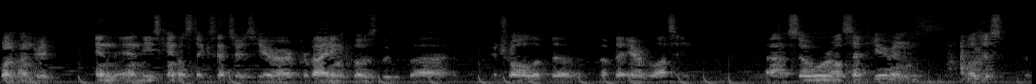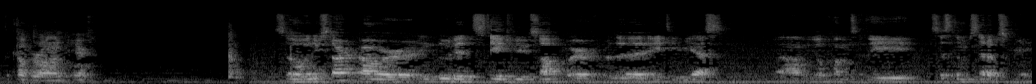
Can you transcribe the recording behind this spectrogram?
100. And, and these candlestick sensors here are providing closed loop uh, control of the, of the air velocity. Uh, so we're all set here and we'll just cover on here. So when you start our included stage view software for the ATVS, um, you'll come to the system setup screen.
